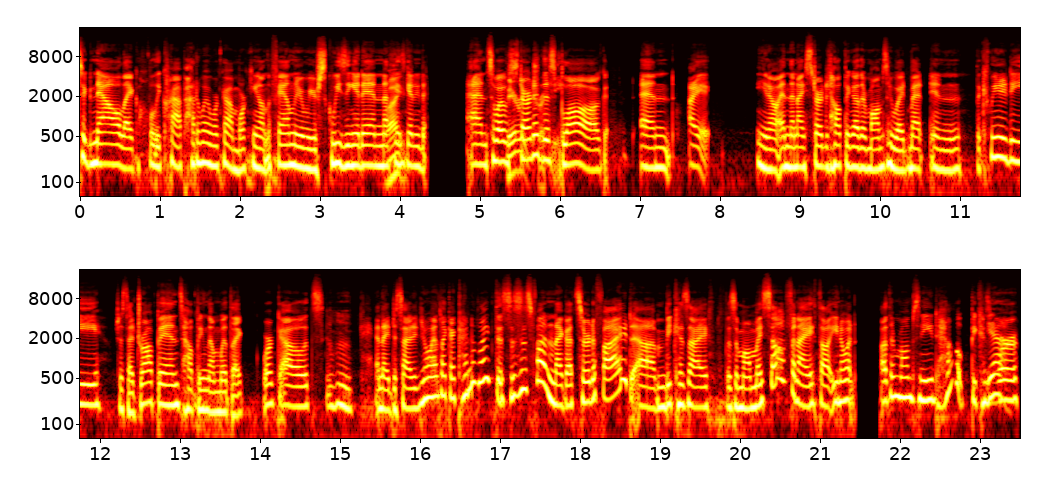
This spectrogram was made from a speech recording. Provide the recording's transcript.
To now, like, holy crap, how do I work out? I'm working on the family room. You're squeezing it in. Nothing's Right. getting. done. And so I Very started this blog, and I, you know, and then I started helping other moms who I'd met in the community, just at drop-ins, helping them with like workouts. And I decided, you know what, like I kind of like this. This is fun. And I got certified um, because I was a mom myself, and I thought, you know what, other moms need help because Yeah. we're,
